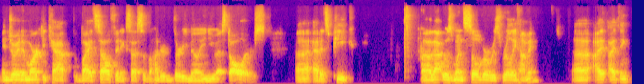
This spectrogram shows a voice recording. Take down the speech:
enjoyed a market cap by itself in excess of 130 million US dollars uh, at its peak. Uh, that was when silver was really humming. Uh, I, I, think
